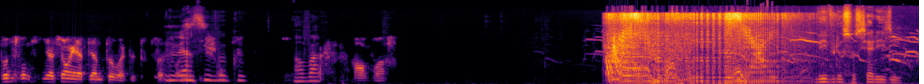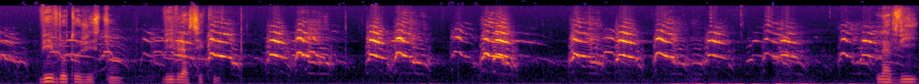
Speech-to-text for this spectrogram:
bonne continuation et à bientôt, de toute façon. Merci beaucoup. Au revoir. Au revoir. Vive le socialisme, vive l'autogestion, vive la sécu. La vie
